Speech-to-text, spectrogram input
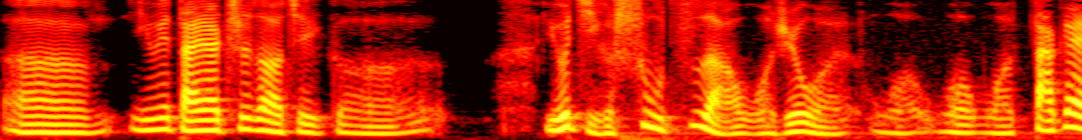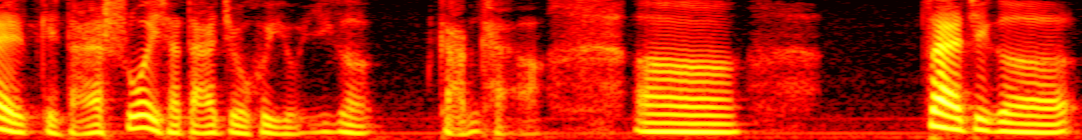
嗯，因为大家知道这个有几个数字啊，我觉得我我我我大概给大家说一下，大家就会有一个感慨啊，嗯，在这个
